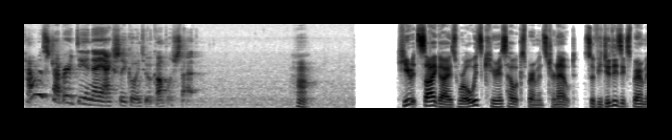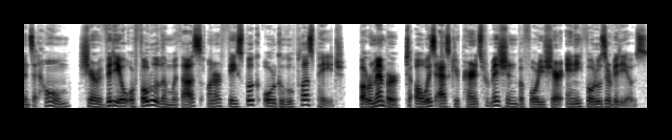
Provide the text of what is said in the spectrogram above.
How is strawberry DNA actually going to accomplish that? Huh. Here at Sci Guys, we're always curious how experiments turn out. So if you do these experiments at home, share a video or photo of them with us on our Facebook or Google Plus page. But remember to always ask your parents' permission before you share any photos or videos.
